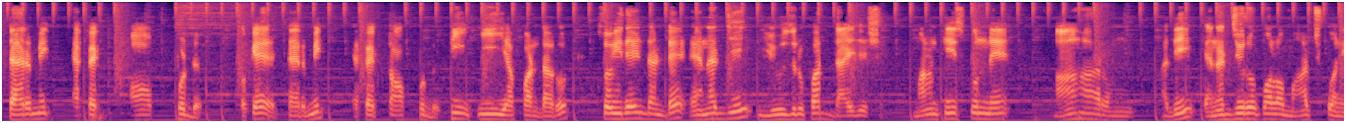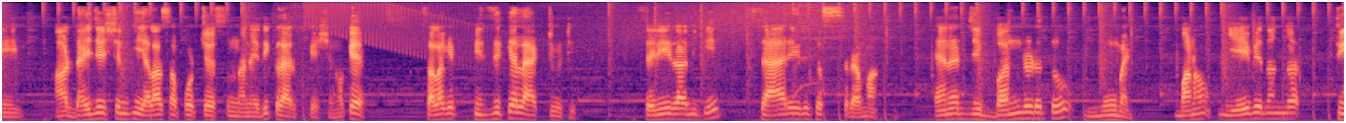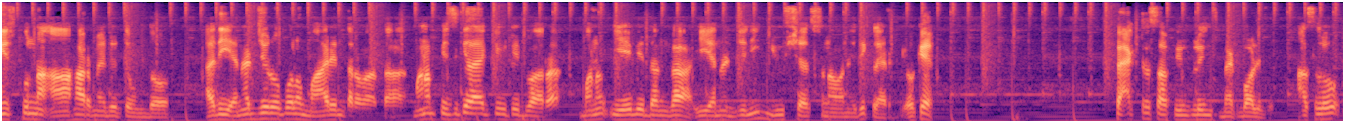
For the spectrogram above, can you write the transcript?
Thermic effect of food okay thermic effect of food TEF అంటారు. సో ఇదేంటంటే ఎనర్జీ యూజ్డ్ ఫర్ డైజెషన్ మనం తీసుకునే ఆహారం అది ఎనర్జీ రూపంలో మార్చుకొని ఆ డైజెషన్కి ఎలా సపోర్ట్ చేస్తుంది అనేది క్లారిఫికేషన్ ఓకే? సో అలాగే ఫిజికల్ యాక్టివిటీ శరీరానికి శారీరక శ్రమ ఎనర్జీ బర్న్డ్ టు మూమెంట్ మనం ఏ విధంగా తీసుకున్న ఆహారం ఏదైతే ఉందో అది ఎనర్జీ రూపంలో మారిన తర్వాత మనం ఫిజికల్ యాక్టివిటీ ద్వారా మనం ఏ విధంగా ఈ ఎనర్జీని యూజ్ చేస్తున్నాం అనేది clarity okay? Factors of influence metabolism. అసలు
